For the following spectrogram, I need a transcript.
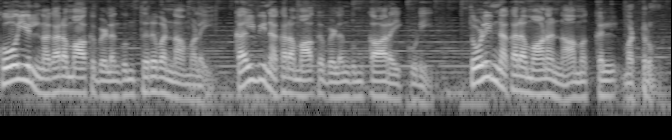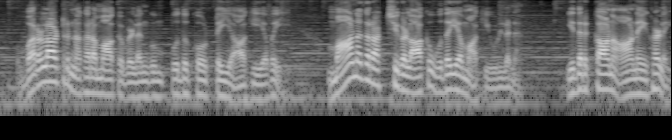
கோயில் நகரமாக விளங்கும் திருவண்ணாமலை கல்வி நகரமாக விளங்கும் காரைக்குடி தொழில் நகரமான நாமக்கல் மற்றும் வரலாற்று நகரமாக விளங்கும் புதுக்கோட்டை ஆகியவை மாநகராட்சிகளாக உதயமாகியுள்ளன. இதற்கான ஆணைகளை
